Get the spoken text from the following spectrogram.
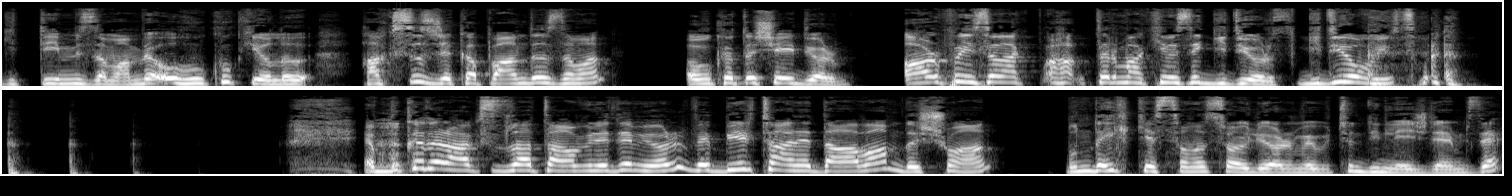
gittiğimiz zaman ve o hukuk yolu haksızca kapandığı zaman avukata şey diyorum. Avrupa İnsan Hak- Hakları Mahkemesi'ne gidiyoruz. Gidiyor muyuz? ya bu kadar haksızlığa tahammül edemiyorum ve bir tane davam da şu an bunu da ilk kez sana söylüyorum ve bütün dinleyicilerimize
